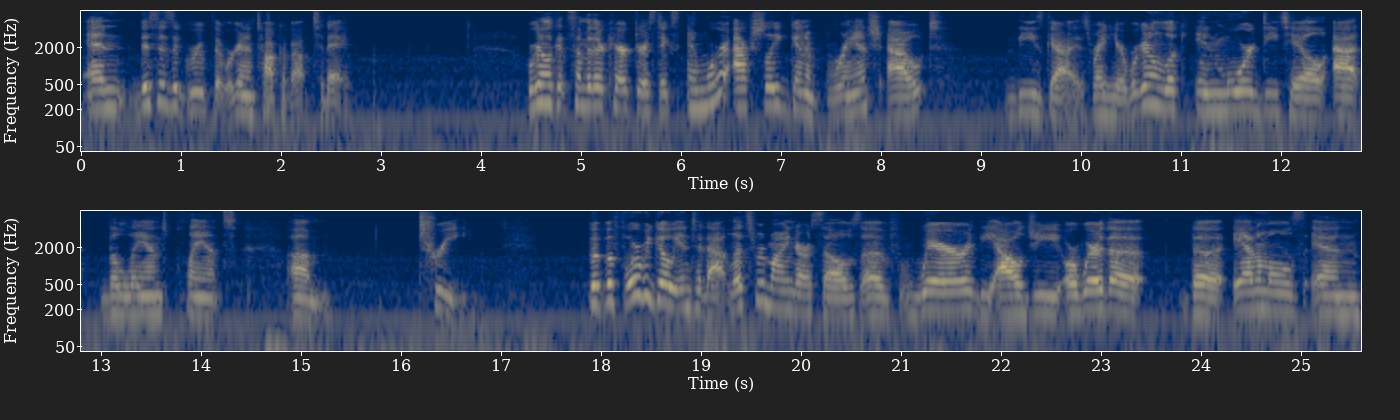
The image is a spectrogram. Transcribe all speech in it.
And this is a group that we're going to talk about today. We're going to look at some of their characteristics, and we're actually going to branch out these guys right here. We're going to look in more detail at the land plant um, tree. But before we go into that, let's remind ourselves of where the algae or where the, the animals and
